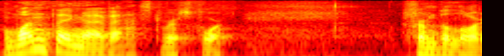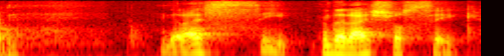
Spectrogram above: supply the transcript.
One thing I've asked, verse 4, from the Lord, that I seek, that I shall seek,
